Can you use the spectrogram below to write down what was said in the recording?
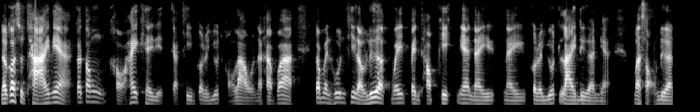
แล้วก็สุดท้ายเนี่ยก็ต้องขอให้เครดิตกับทีมกลยุทธ์ของเรานะครับ ว่าก็เป็นหุ้นที่เราเลือกไว้เป็นท็อปพิกเนี่ยในในกลยุทธ์รายเดือนเนี่ยมา 2 เดือน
